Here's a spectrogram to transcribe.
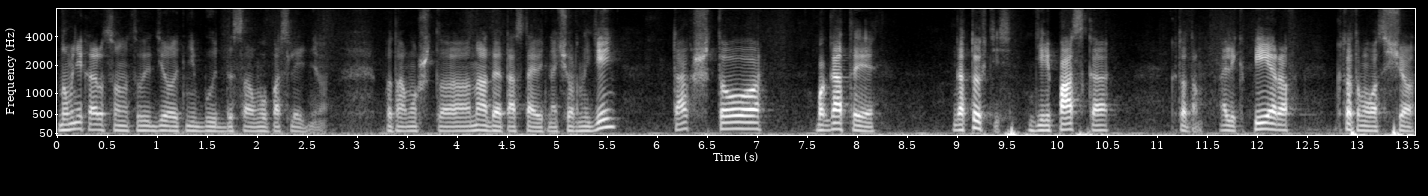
Но мне кажется, он этого делать не будет до самого последнего. Потому что надо это оставить на черный день. Так что, богатые, готовьтесь. Дерипаска, кто там, Олег Перов, кто там у вас еще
